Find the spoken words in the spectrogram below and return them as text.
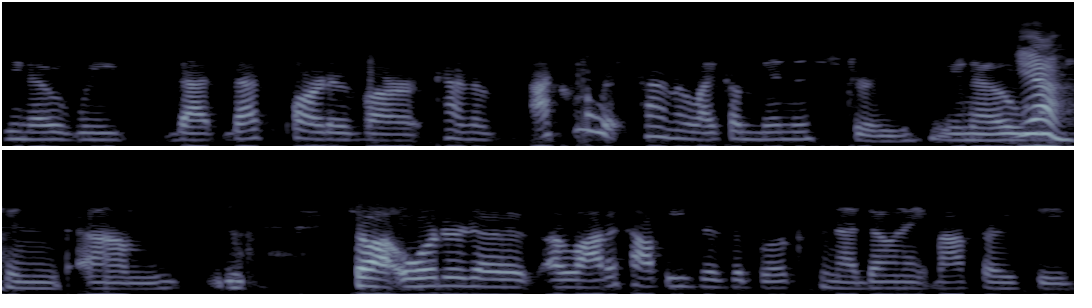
you know, we that that's part of our kind of I call it kind of like a ministry. You know, Yeah. we can. Um, so I ordered a, a lot of copies of the books, and I donate my proceeds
